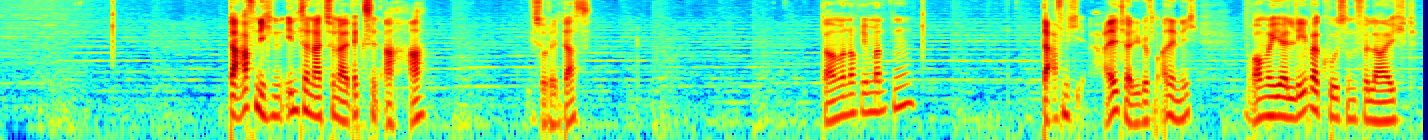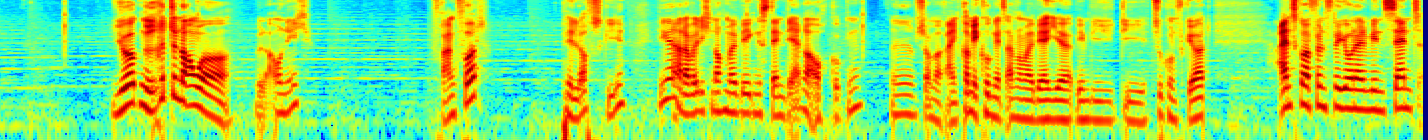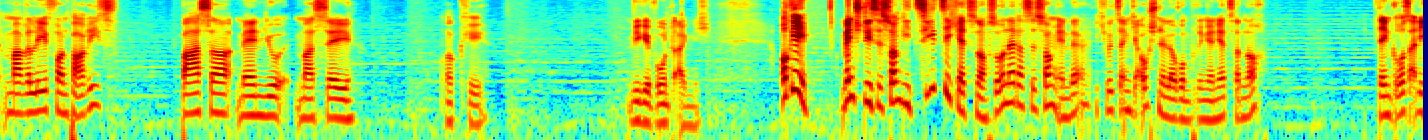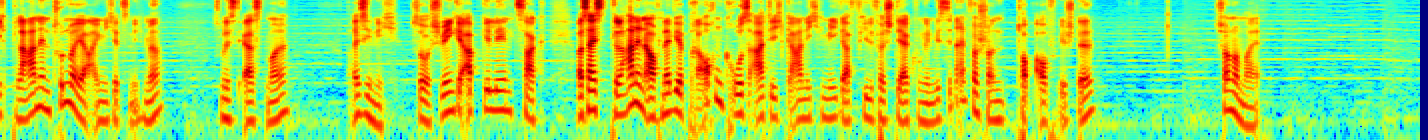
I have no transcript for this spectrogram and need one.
Darf nicht international wechseln. Aha. Wieso denn das? Da haben wir noch jemanden. Darf nicht. Alter, die dürfen alle nicht. Brauchen wir hier Leverkusen vielleicht. Jürgen Rittenauer. Will auch nicht. Frankfurt? Pelowski. Ja, da wollte ich nochmal wegen Stendera auch gucken. Äh, schauen wir rein. Komm, wir gucken jetzt einfach mal, wer hier, wem die, die Zukunft gehört. 1,5 Millionen Vincent Marley von Paris. Barca, Menu, Marseille. Okay. Wie gewohnt eigentlich. Okay. Mensch, die Saison, die zieht sich jetzt noch so, ne? Das Saisonende. Ich will es eigentlich auch schneller rumbringen jetzt dann noch. Denn großartig planen tun wir ja eigentlich jetzt nicht mehr. Zumindest erstmal. Weiß ich nicht. So, Schwenke abgelehnt, zack. Was heißt planen auch, ne? Wir brauchen großartig gar nicht mega viel Verstärkungen. Wir sind einfach schon top aufgestellt. Schauen wir mal.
